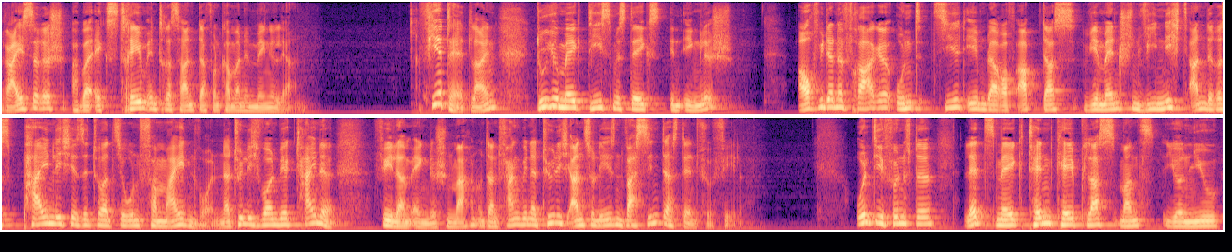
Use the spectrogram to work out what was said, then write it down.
Reißerisch, aber extrem interessant. Davon kann man eine Menge lernen. Vierte Headline. Do you make these mistakes in English? Auch wieder eine Frage und zielt eben darauf ab, dass wir Menschen wie nichts anderes peinliche Situationen vermeiden wollen. Natürlich wollen wir keine Fehler im Englischen machen und dann fangen wir natürlich an zu lesen, was sind das denn für Fehler? Und die fünfte, let's make 10k plus months your new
